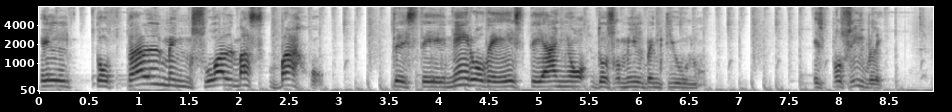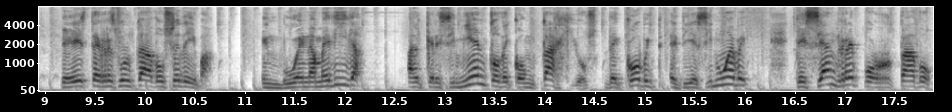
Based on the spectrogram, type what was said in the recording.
el total mensual más bajo desde enero de este año 2021. Es posible que este resultado se deba, en buena medida, al crecimiento de contagios de COVID-19 que se han reportado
